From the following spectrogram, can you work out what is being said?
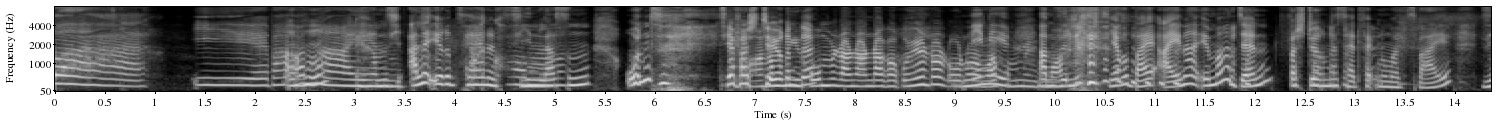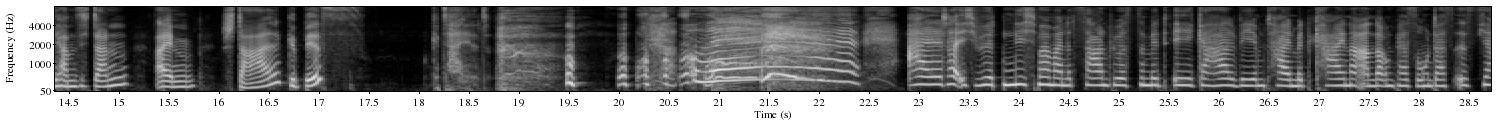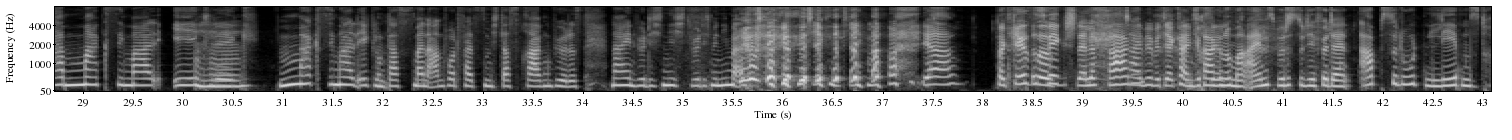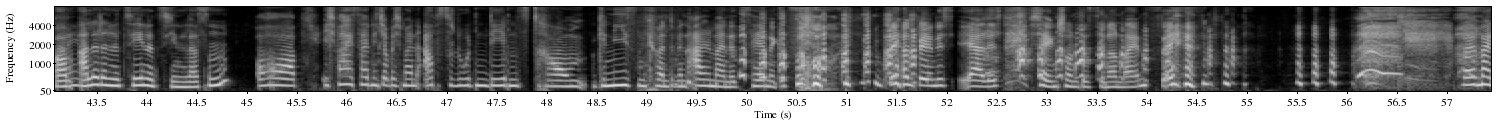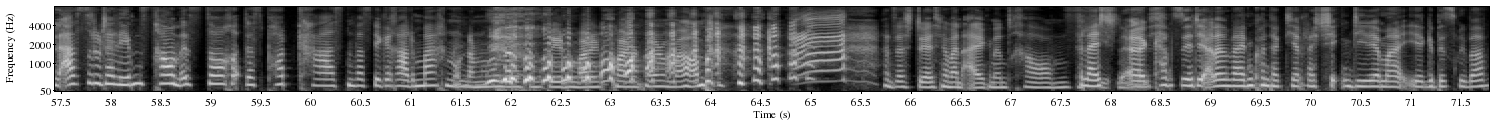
Oh mhm. nein. Die haben sich alle ihre Zähne Ach, ziehen lassen und der verstörende. Haben die miteinander geredet oder nee, nee, haben, haben sie nicht. Ja, wobei einer immer, denn verstörender Setfact Nummer zwei, sie haben sich dann ein Stahlgebiss geteilt. Alter, ich würde nicht mal meine Zahnbürste mit egal wem teilen, mit keiner anderen Person. Das ist ja maximal eklig. Mhm maximal ekel. Und das ist meine Antwort, falls du mich das fragen würdest. Nein, würde ich nicht, würde ich mir niemals irgendjemand. ja, Vergiss Deswegen es. schnelle Fragen. Mir wird ja kein Frage Gebiss. Nummer eins: Würdest du dir für deinen absoluten Lebenstraum Nein. alle deine Zähne ziehen lassen? Oh, ich weiß halt nicht, ob ich meinen absoluten Lebenstraum genießen könnte, wenn all meine Zähne gezogen wären, bin ich ehrlich. Ich hänge schon ein bisschen an meinen Zähnen. Weil mein absoluter Lebenstraum ist doch das Podcasten, was wir gerade machen. Und dann muss ich reden, weil ich keine habe. Dann zerstöre ich mir meinen eigenen Traum. Das vielleicht äh, kannst du ja die anderen beiden kontaktieren. Vielleicht schicken die dir mal ihr Gebiss rüber.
